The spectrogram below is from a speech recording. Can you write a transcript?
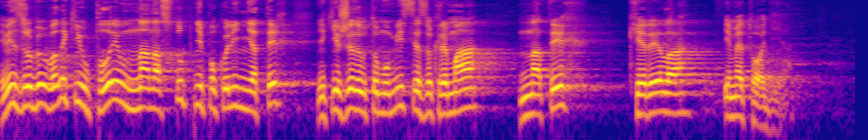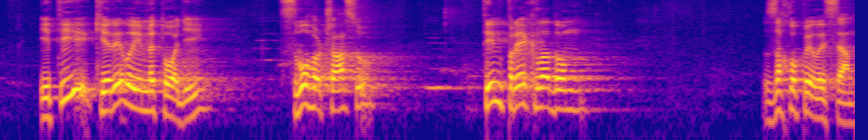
І він зробив великий вплив на наступні покоління тих, які жили в тому місці, зокрема на тих Кирила і Методія. І ті Кирило і Методій свого часу тим прикладом захопилися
